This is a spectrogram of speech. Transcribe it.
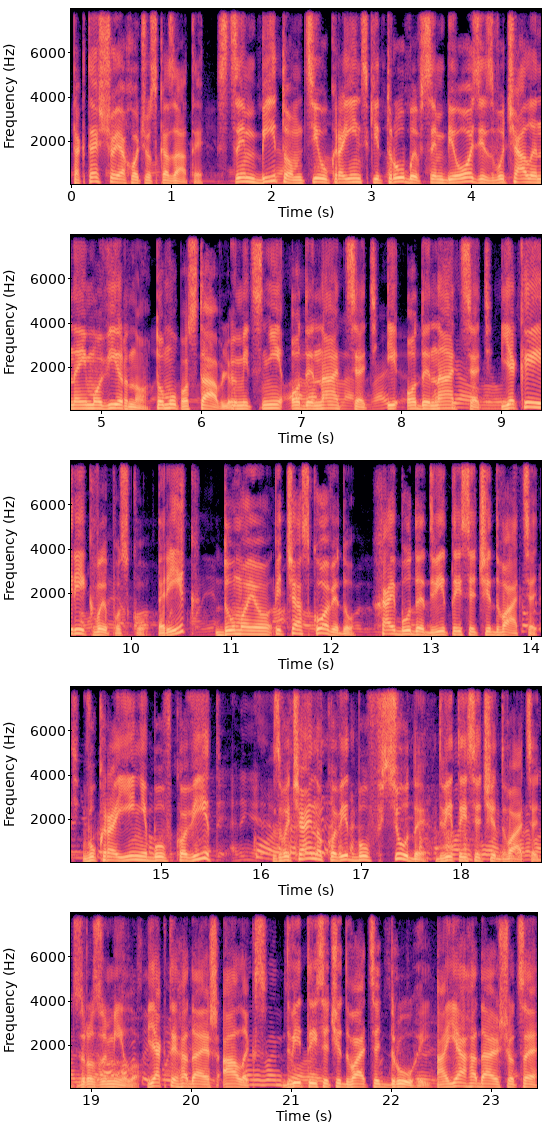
Так те, що я хочу сказати, з цим бітом ці українські труби в симбіозі звучали неймовірно. Тому поставлю міцні 11 і 11. Який рік випуску? Рік? Думаю, під час ковіду. Хай буде 2020. В Україні був ковід. Звичайно, ковід був всюди. 2020, зрозуміло. Як ти гадаєш, Алекс? 2022. А я гадаю, що це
